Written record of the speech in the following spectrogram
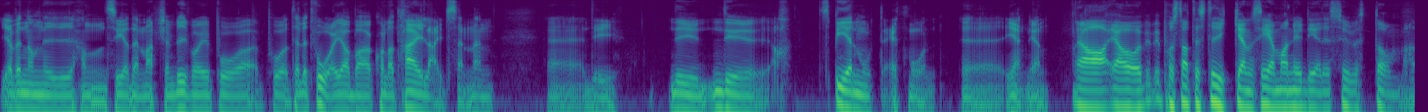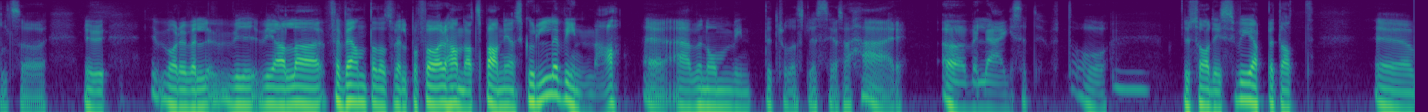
jag vet inte om ni hann se den matchen. Vi var ju på, på Tele2. Jag har bara kollat highlightsen, men eh, det är det är, det är ja, spel mot ett mål eh, egentligen. Ja, ja, och på statistiken ser man ju det dessutom. Alltså, nu var det väl, vi, vi alla förväntade oss väl på förhand att Spanien skulle vinna, eh, även om vi inte trodde att det skulle se så här överlägset ut. Och Mm. du sa det i svepet att eh,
